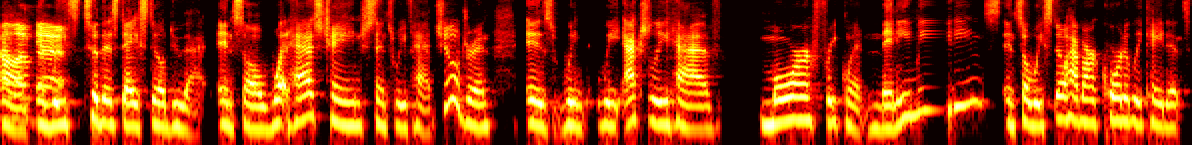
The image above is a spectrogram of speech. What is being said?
um, and we to this day still do that and so what has changed since we've had children is we we actually have more frequent mini meetings. And so we still have our quarterly cadence.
